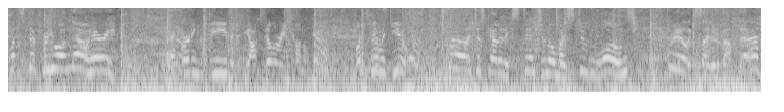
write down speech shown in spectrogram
What step are you on now, Harry? Diverting the beam into the auxiliary tunnel. What's new with you? Well, I just got an extension on my student loans. Real excited about that.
